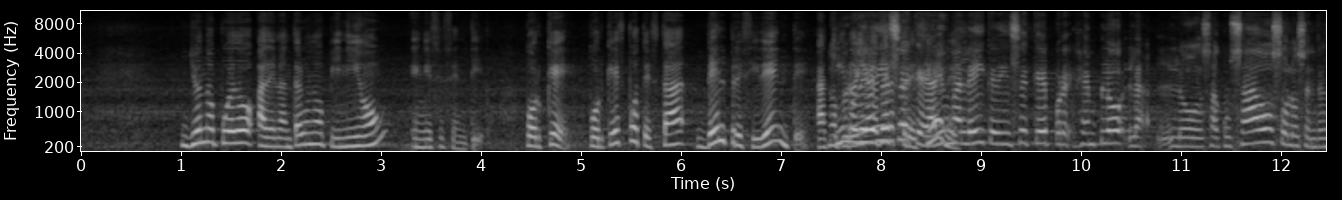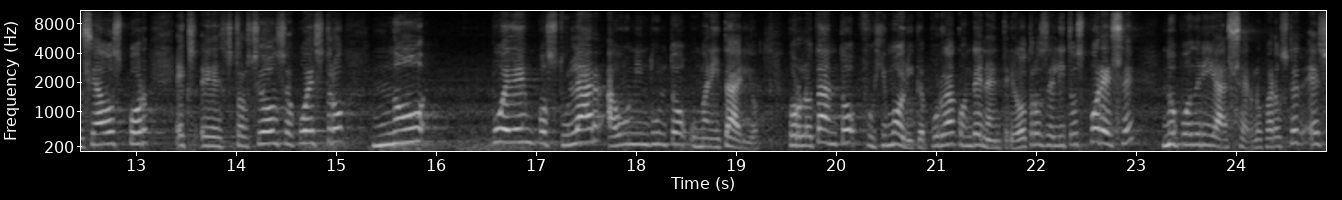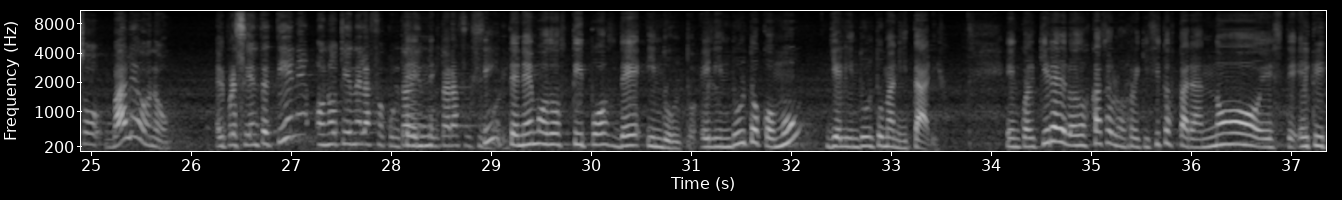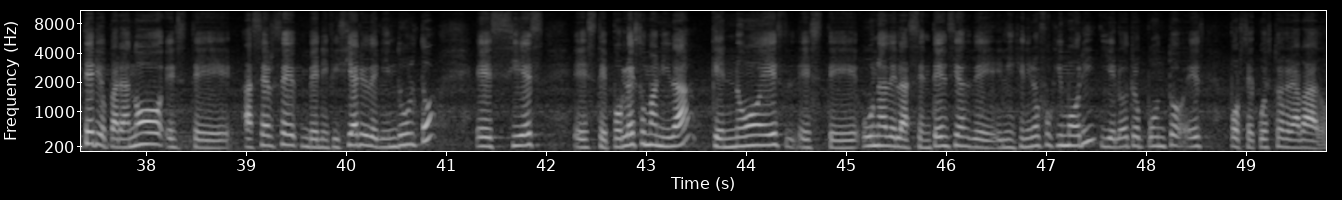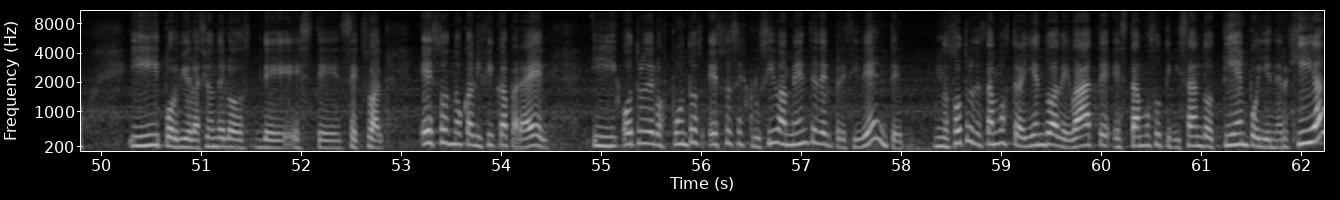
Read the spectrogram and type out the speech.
Yo no puedo adelantar una opinión en ese sentido. ¿Por qué? Porque es potestad del presidente. Aquí no, pero debe dice que hay una ley que dice que, por ejemplo, los acusados o los sentenciados por extorsión, secuestro, no pueden postular a un indulto humanitario. Por lo tanto, Fujimori, que purga condena, entre otros delitos por ese, no podría hacerlo. ¿Para usted eso vale o no? ¿El presidente tiene o no tiene la facultad de indultar a Fujimori? Sí, tenemos dos tipos de indulto, el indulto común y el indulto humanitario. En cualquiera de los dos casos, los requisitos para no, este, el criterio para no este, hacerse beneficiario del indulto es si es este, por lesa humanidad, que no es una de las sentencias del ingeniero Fujimori, y el otro punto es por secuestro agravado y por violación de los, de, este, sexual. Eso no califica para él. Y otro de los puntos, eso es exclusivamente del presidente. Nosotros estamos trayendo a debate, estamos utilizando tiempo y energías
